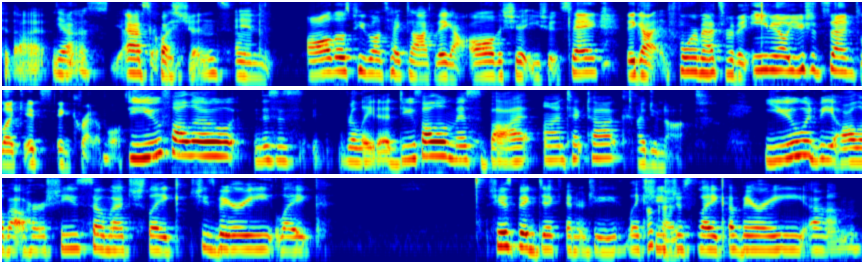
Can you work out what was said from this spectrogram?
to that? Yeah. Yes, yeah Ask exactly. questions. And all those people on TikTok, they got all the shit you should say. They got formats for the email you should send. Like, it's incredible. Do you follow, this is related, do you follow Miss Bot on TikTok? I do not you would be all about her. She's so much like she's very like she has big dick energy. Like she's okay. just like a very um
